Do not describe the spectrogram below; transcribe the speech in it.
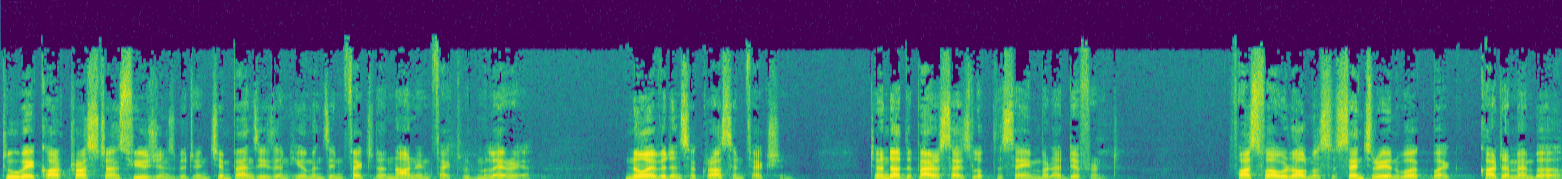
Two way cross transfusions between chimpanzees and humans infected or non infected with malaria. No evidence of cross infection. Turned out the parasites look the same but are different. Fast forward almost a century, and work by CARTA member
